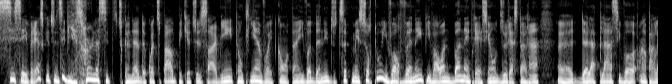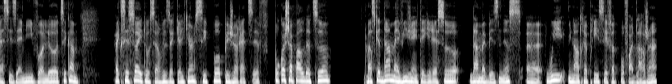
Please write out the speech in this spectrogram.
si c'est vrai ce que tu dis, bien sûr, là, si tu connais de quoi tu parles et que tu le sers bien, ton client va être content, il va te donner du type, mais surtout, il va revenir puis il va avoir une bonne impression du restaurant, euh, de la place, il va en parler à ses amis, il va là, tu sais, comme. Fait que c'est ça, être au service de quelqu'un, c'est pas péjoratif. Pourquoi je te parle de ça? Parce que dans ma vie, j'ai intégré ça dans ma business. Euh, oui, une entreprise, c'est faite pour faire de l'argent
